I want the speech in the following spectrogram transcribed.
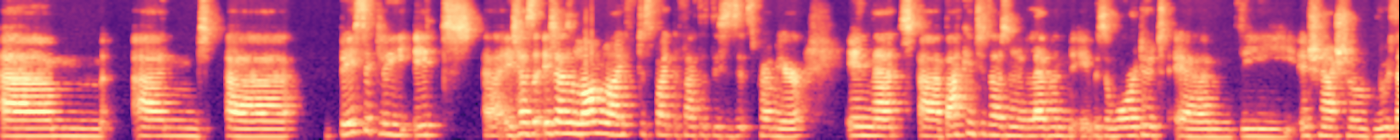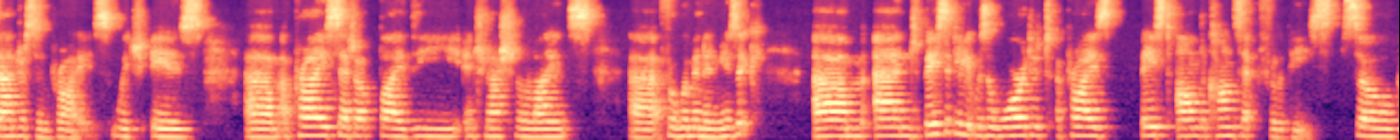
Um, and uh, basically it uh, it has it has a long life despite the fact that this is its premiere in that uh, back in 2011 it was awarded um, the international ruth anderson prize which is um, a prize set up by the international alliance uh, for women in music um, and basically it was awarded a prize based on the concept for the piece. So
